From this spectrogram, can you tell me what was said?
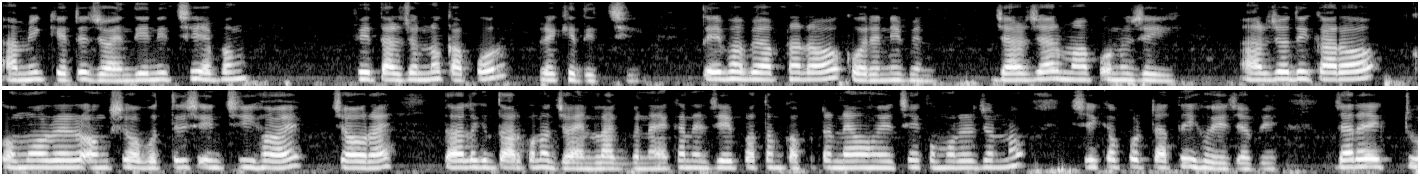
আমি কেটে জয়েন দিয়ে নিচ্ছি এবং ফিতার জন্য কাপড় রেখে দিচ্ছি। তো এইভাবে আপনারাও করে নেবেন। যার যার মাপ অনুযায়ী। আর যদি কারও কোমরের অংশ বত্রিশ ইঞ্চি হয় চওড়ায়, তাহলে কিন্তু আর কোনো জয়েন লাগবে না। এখানে যে প্রথম কাপড়টা নেওয়া হয়েছে কোমরের জন্য, সেই কাপড়টাতেই হয়ে যাবে। যারা একটু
